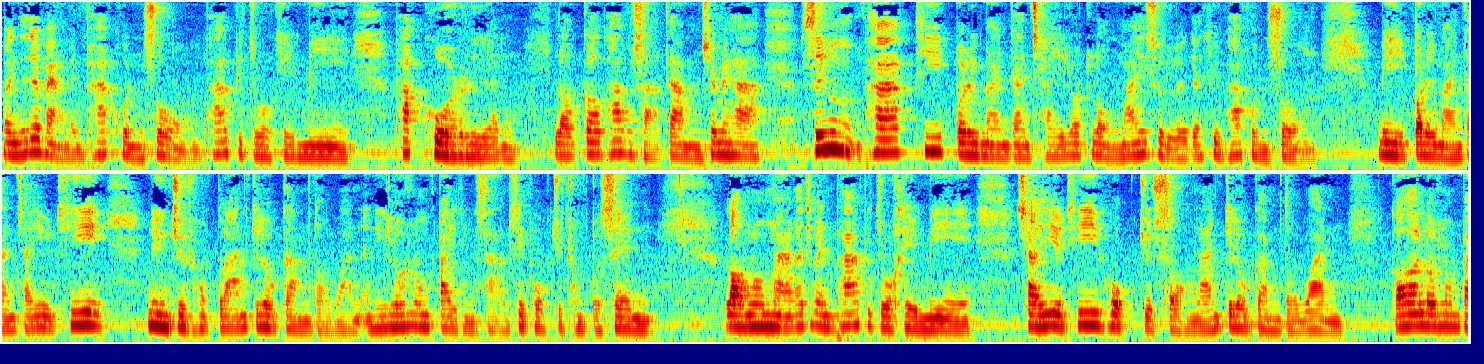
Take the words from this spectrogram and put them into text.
มันก็จะแบ่งเป็นภาคขนส่ง ภาคปิโตรเคมี ภาคครัวเรือน แล้วก็ภาคอุตสาหกรรมใช่ไหมคะ ซึ่งภาคที่ปริมาณการใช้ลดลงมากที่สุดเลยก็คือภาคขนส่ง มีปริมาณการใช้อยู่ที่ 1.6 ล้านกิโลกรัมต่อวัน อันนี้ลดลงไปถึง 36.6%รองลงมาก็จะเป็นภาคปิโตรเคมี ใช้อยู่ที่ 6.2 ล้านกิโลกรัมต่อวัน ก็ลดลงไป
